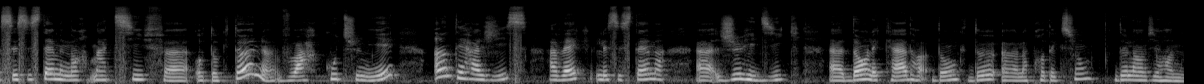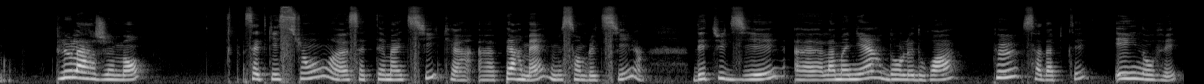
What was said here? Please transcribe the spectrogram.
ces systèmes normatifs autochtones, voire coutumiers, interagissent avec les systèmes juridiques dans le cadre donc, de euh, la protection de l'environnement. Plus largement, cette question, euh, cette thématique permet, me semble-t-il, d'étudier la manière dont le droit peut s'adapter et innover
